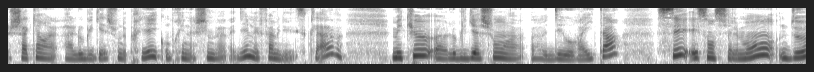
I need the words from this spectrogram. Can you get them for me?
chacun a l'obligation de prier, y compris Nashim Bavadim, les femmes et les esclaves, mais que euh, l'obligation euh, d'Eoraïta, c'est essentiellement de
